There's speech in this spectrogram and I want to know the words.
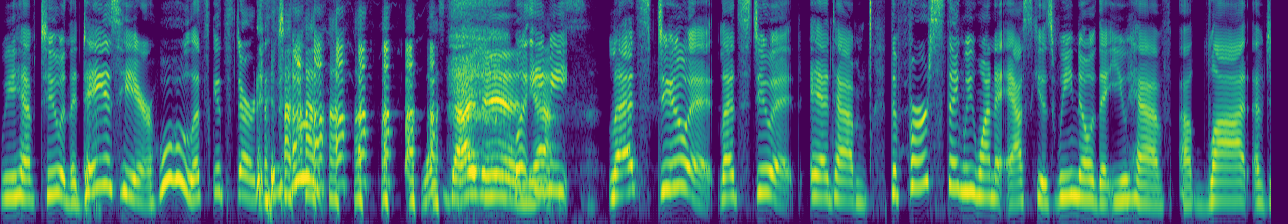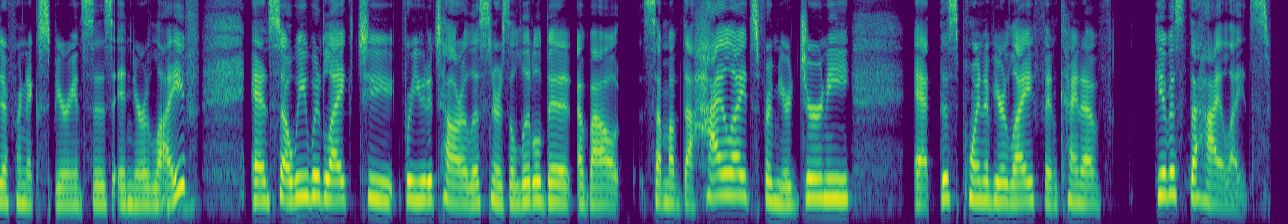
We have two, and the day is here. Woohoo! Let's get started. let's dive in. Well, yes. Amy, let's do it. Let's do it. And um, the first thing we want to ask you is: we know that you have a lot of different experiences in your life, and so we would like to for you to tell our listeners a little bit about some of the highlights from your journey at this point of your life, and kind of give us the highlights.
